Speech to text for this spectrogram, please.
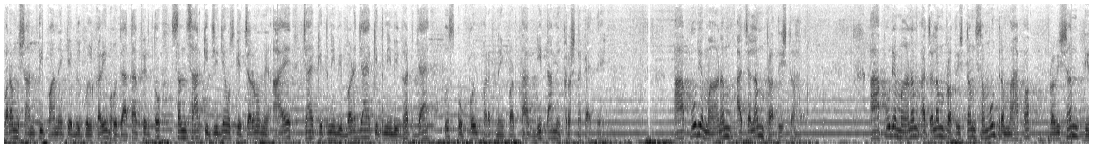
परम शांति पाने के बिल्कुल करीब हो जाता है। फिर तो संसार की चीज़ें उसके चरणों में आए, चाहे कितनी भी बढ़ जाए, कितनी भी घट जाए, उसको कोई फ़र्क नहीं पड़ता। गीता में कृष्ण कहते हैं आपूर्य आपूर्यमाणम अचलम प्रतिष्ठ। आपूर्यमाणम अचलम प्रतिष्ठम समुद्र महाप प्रविशन्ति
